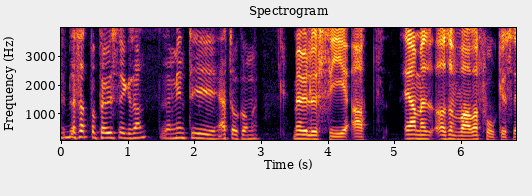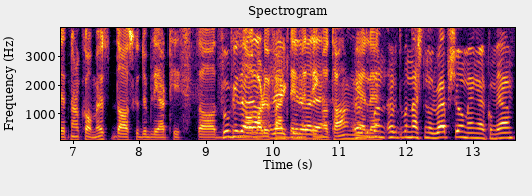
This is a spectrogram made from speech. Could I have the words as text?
Vi ble satt på pause, ikke sant? Det er min tid etter å komme. Men vil du si at Ja, men altså, hva var fokuset ditt når du kom ut? Da skulle du bli artist, og Fokuset nå var du ferdig med ting og tang, Jeg hørte på, hørte på National Rap Show med en gang jeg kom hjem.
